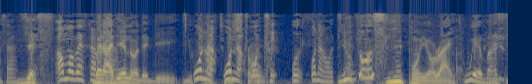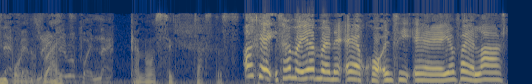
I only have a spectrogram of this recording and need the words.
hɔ sa yes bɛka but at the end of the day you Wona- have to be stronger. wote- wo- wona wote you don't sleep on your right. Whoever sleep on his right. 90.9. cannot seek justice. Okay, Samuel, yɛmmerɛ no ɛɛkɔ nti eh, yɛmfa yɛ last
